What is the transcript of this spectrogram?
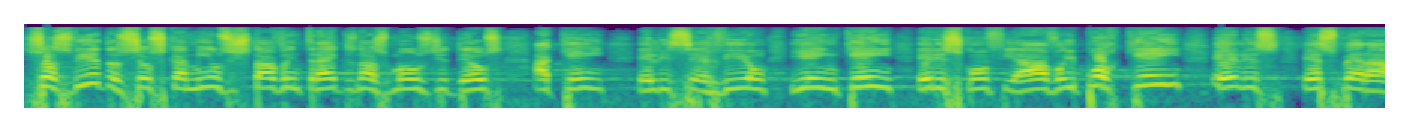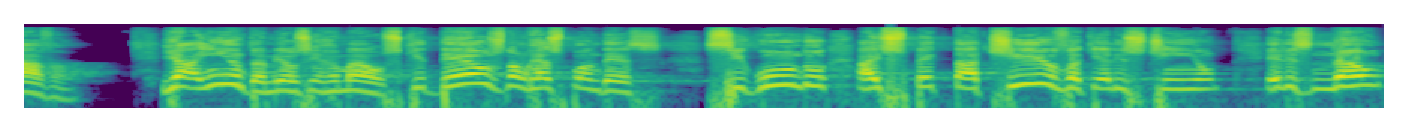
suas vidas, seus caminhos estavam entregues nas mãos de Deus, a quem eles serviam e em quem eles confiavam e por quem eles esperavam. E ainda, meus irmãos, que Deus não respondesse segundo a expectativa que eles tinham, eles não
